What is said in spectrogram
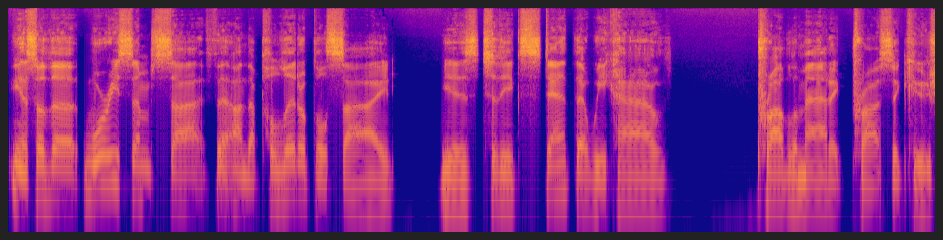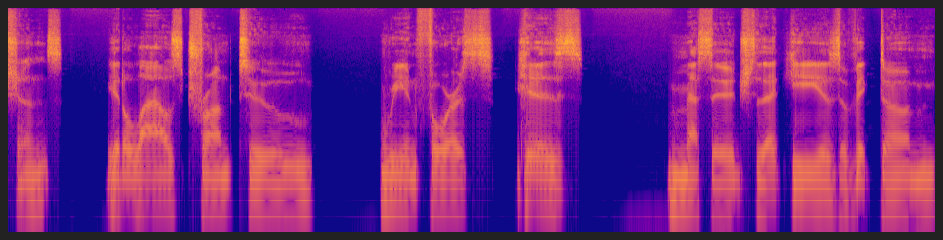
Yeah, so the worrisome side on the political side is to the extent that we have problematic prosecutions, it allows Trump to reinforce his message that he is a victim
